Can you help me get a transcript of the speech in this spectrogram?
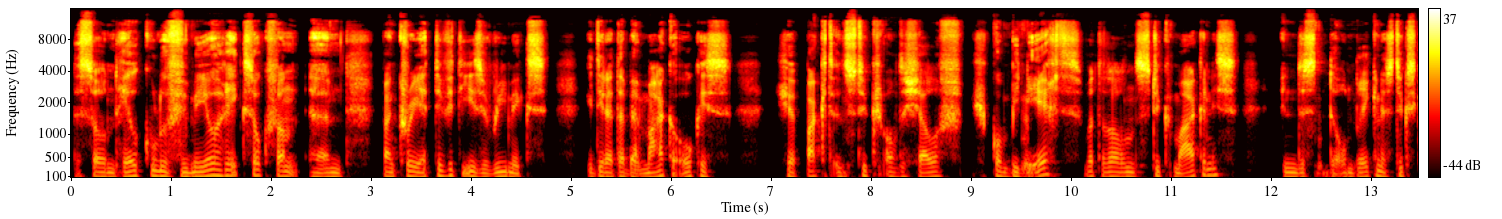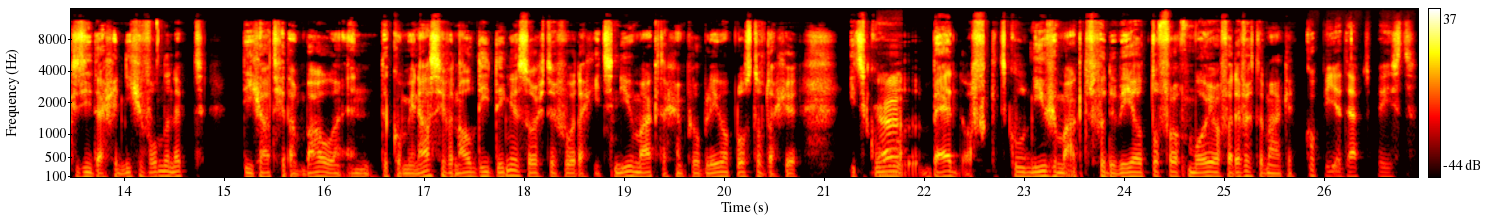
zo'n heel coole Vimeo-reeks ook van, ehm, van Creativity is a Remix. Ik denk dat dat bij maken ook is. Je pakt een stuk op de shelf, gecombineerd, wat dat al een stuk maken is. En dus de ontbrekende stukjes die dat je niet gevonden hebt, die gaat je dan bouwen. En de combinatie van al die dingen zorgt ervoor dat je iets nieuw maakt, dat je een probleem oplost, of dat je iets cool Ja. bij, of iets cool nieuw gemaakt hebt voor de wereld, toffer of mooier of whatever te maken. Copy, adapt, paste.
